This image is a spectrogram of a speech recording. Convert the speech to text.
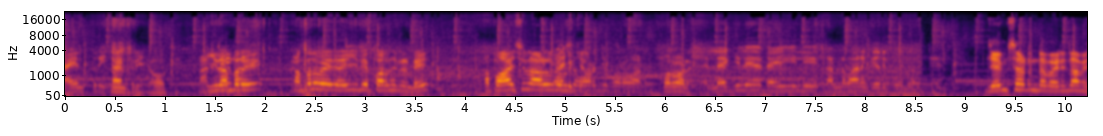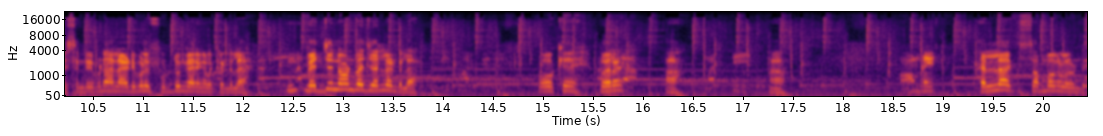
nine three nine three okay ഈ നമ്പർ നമ്പർ ഇതിൽ പറഞ്ഞിട്ടുണ്ട്. അപ്പോൾ ആവശ്യമുള്ള ആളുകൾ വിളിക്കാം. ഓറഞ്ച് കുറവാണ്. കുറവാണ്. അല്ലെങ്കിൽ ഡെയിലി കയറി പോകുന്നത് ജെയിംസ് ഏട്ടന്റെ വനിതാ മിസ് ഉണ്ട്. ഇവിടെ നല്ല അടിപൊളി ഫുഡും കാര്യങ്ങളൊക്കെ ഉണ്ടല്ലേ? വെജ് നോൺ വെജ് എല്ലാം ഉണ്ടല്ലേ? ഓക്കെ വേറെ? ആ. മത്തി ആ. ഓംപ്ലേറ്റ് എല്ലാ സംഭവങ്ങളും ഉണ്ട്.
